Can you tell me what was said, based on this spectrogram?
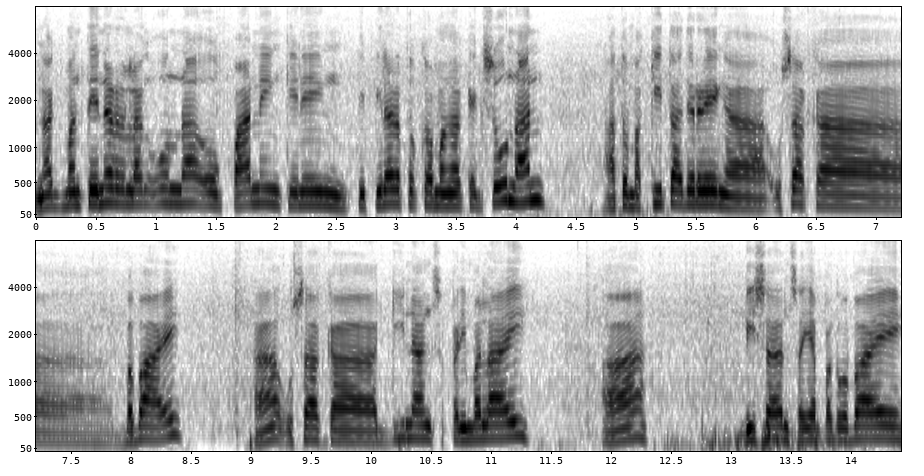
nagmantener lang una og paning kining pipila na to ka mga kaigsunan ato makita dire nga usa ka babae ha? Usa ka ginang sa panimalay ha? Bisan sa iyang pagbabae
